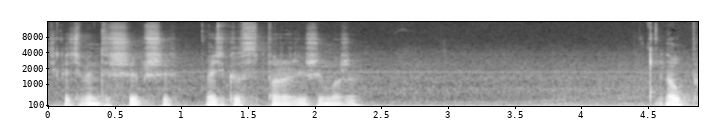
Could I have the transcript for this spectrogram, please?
Ciekawe, czy będę szybszy. Weź go z paraliży może. Nope.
